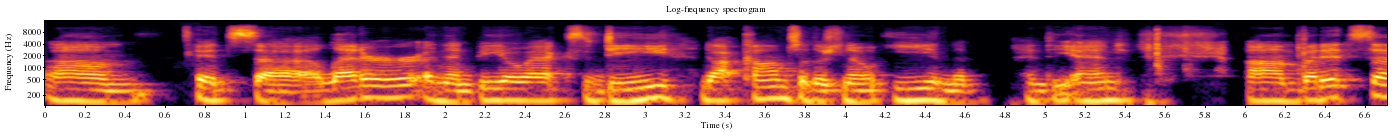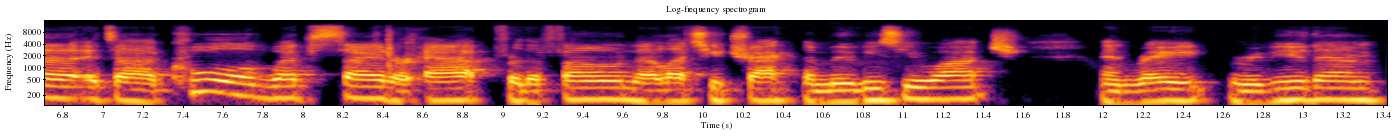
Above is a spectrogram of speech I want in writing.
Um, it's uh, letter and then boxd.com. So there's no e in the in the end. Um, but it's a it's a cool website or app for the phone that lets you track the movies you watch and rate and review them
